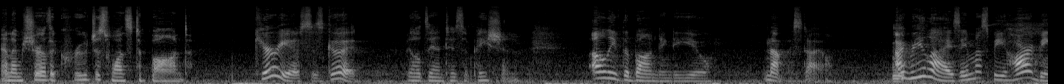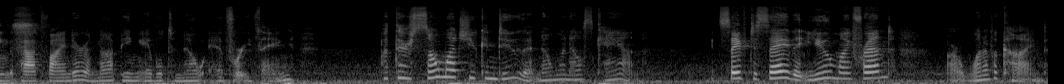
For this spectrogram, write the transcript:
and I'm sure the crew just wants to bond. Curious is good. Builds anticipation. I'll leave the bonding to you. Not my style. I mm. realize it must be hard being the Pathfinder and not being able to know everything. But there's so much you can do that no one else can. It's safe to say that you, my friend, are one of a kind.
